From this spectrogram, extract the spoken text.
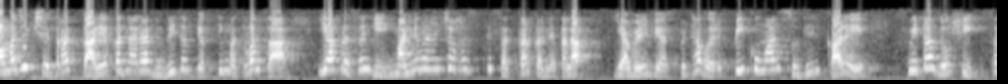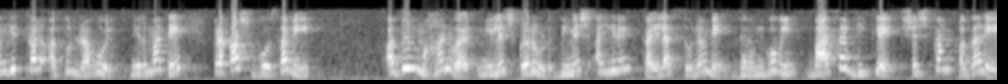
सामाजिक क्षेत्रात कार्य करणाऱ्या विविध व्यक्तिमत्वांचा या प्रसंगी मान्यवरांच्या हस्ते सत्कार करण्यात आला. यावेळी व्यासपीठावर पी कुमार सुधीर काळे स्मिता जोशी संगीतकार अतुल राहुल निर्माते प्रकाश गोसावी अतुल महानवर निलेश गरुड दिनेश अहिरे कैलास सोनवणे धरमगोविंद बाळासाहेब ढिकले शशिकांत पगारे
